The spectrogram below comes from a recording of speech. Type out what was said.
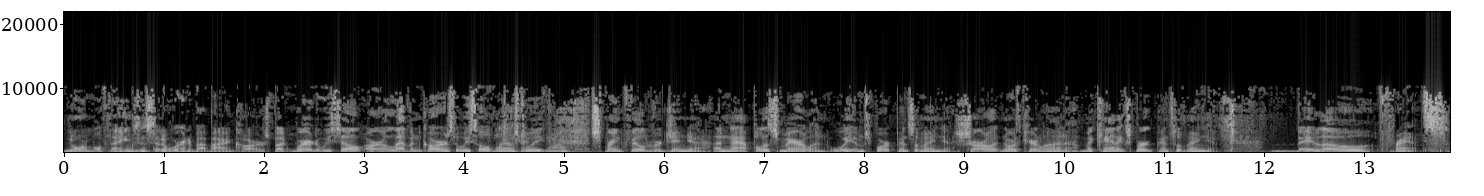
normal things instead of worrying about buying cars. But where do we sell our 11 cars that we sold last week? Springfield, Virginia, Annapolis, Maryland, Williamsport, Pennsylvania, Charlotte, North Carolina, Mechanicsburg, Pennsylvania, Belleau, France.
